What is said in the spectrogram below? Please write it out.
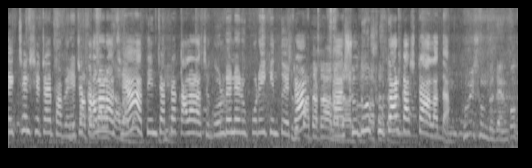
দেখছেন সেটাই পাবেন। এটা কালার আছে হ্যাঁ তিন চারটা কালার আছে। গোল্ডেনের উপরেই কিন্তু এটা শুধু সুতার কাজটা আলাদা। খুবই সুন্দর দেখেন কত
